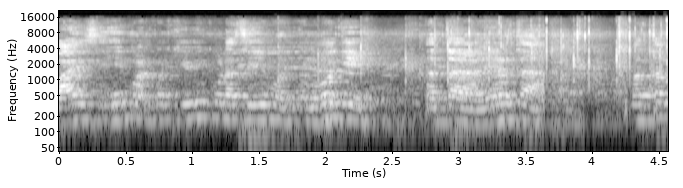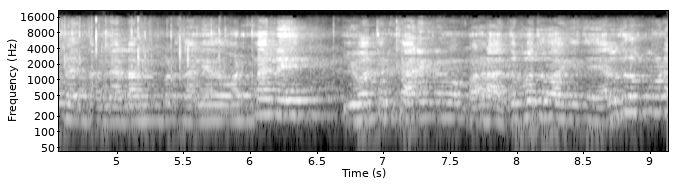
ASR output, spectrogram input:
ಬಾಯಿ ಸಿಹಿ ಮಾಡ್ಕೊಂಡು, ಕಿವಿ ಕೂಡ ಸಿಹಿ ಮಾಡ್ಕೊಂಡು ಹೋಗಿ ಅಂತ ಹೇಳ್ತಾ ಮತ್ತೊಮ್ಮೆ ತಮ್ಮೆಲ್ಲರೂ ಕೂಡ ಧನ್ಯವಾದ. ಒಟ್ಟಿನಲ್ಲಿ ಇವತ್ತಿನ ಕಾರ್ಯಕ್ರಮ ಬಹಳ ಅದ್ಭುತವಾಗಿದೆ. ಎಲ್ಲರೂ ಕೂಡ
